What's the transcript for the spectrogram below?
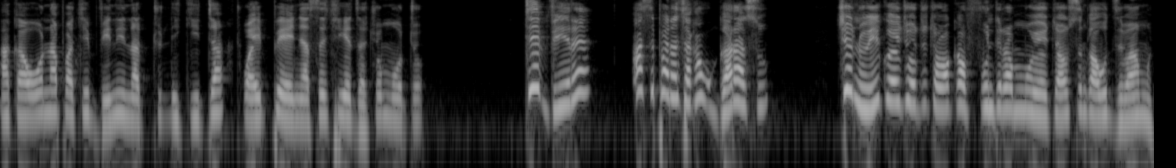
akaona pachibvinina tudikita twaipenya sechiedza chomoto. Tibvire asi pana chakakugarasu chinhu iko ichocho chawakafundira mumwoyo chausingaudzi vamwe?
